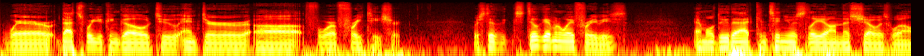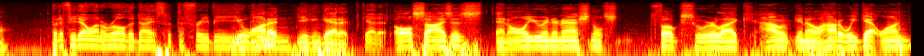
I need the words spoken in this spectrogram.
where that's where you can go to enter uh, for a free t shirt. We're still still giving away freebies, and we'll do that continuously on this show as well. But if you don't want to roll the dice with the freebie, You, you, want it, you can get it. Get it. All sizes and all your international sh- folks who are like, how you know, how do we get one?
